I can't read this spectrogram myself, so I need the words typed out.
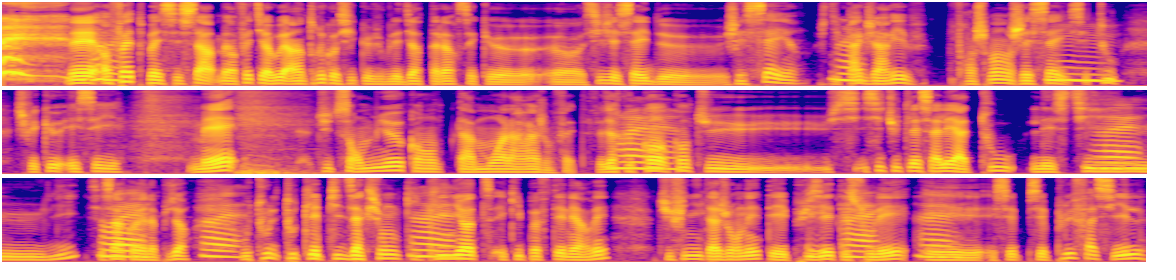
mais en fait, mais c'est ça. Mais en fait, il y a un truc aussi que je voulais dire tout à l'heure, c'est que euh, si j'essaye de. J'essaye, hein. je dis pas que j'arrive. Franchement, j'essaye, c'est tout. Mmh. Je fais que essayer. Mais tu te sens mieux quand tu as moins la rage en fait. C'est-à-dire que quand, quand, tu si, tu te laisses aller à tous les stimuli, c'est ça quand il y en a plusieurs, ou toutes les petites actions qui clignotent et qui peuvent t'énerver, tu finis ta journée, tu es épuisé, tu es saoulé et, et c'est plus facile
